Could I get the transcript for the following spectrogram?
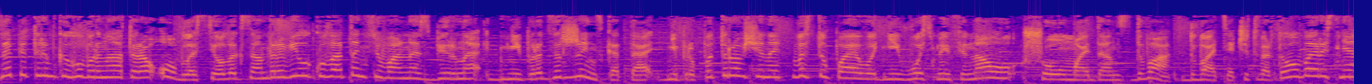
За підтримки губернатора області Олександра Вілкула танцювальна збірна Дніпродзержинська та Дніпропетровщини виступає в одній восьмій фіналу шоу Майданс 2 24 вересня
